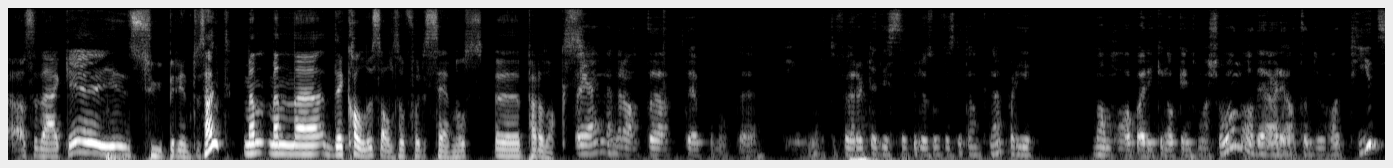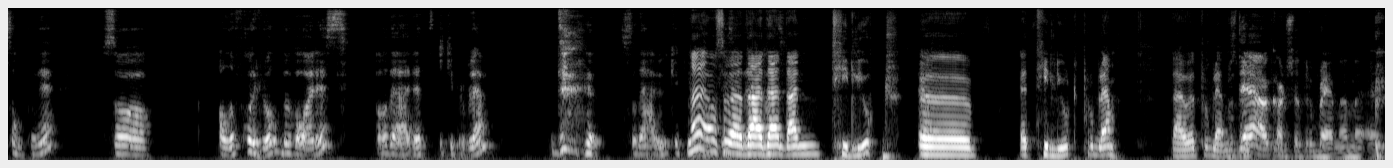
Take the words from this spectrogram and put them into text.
altså det er ikke superinteressant, men, men eh, det kalles altså for Zenos uh, paradoks. Og jeg mener at eh, det på en måte ingen måte fører til disse filosofiske tankene, fordi man har bare ikke nok informasjon, og det er det at du har tid samtidig. Så alle forhold bevares, og det er et ikke-problem. så det er jo ikke Nei, altså det, det, er, det, er, det er en tilgjort uh, Et tilgjort problem. Det er jo et problem som Det er jo kanskje problemet med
